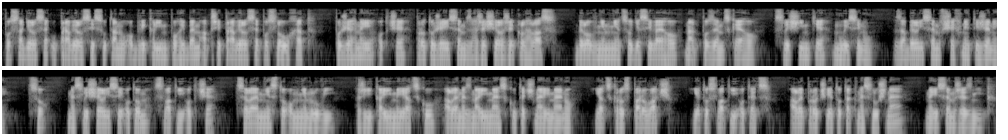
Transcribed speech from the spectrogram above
posadil se, upravil si sutanu obvyklým pohybem a připravil se poslouchat. Požehnej, otče, protože jsem zhřešil, řekl hlas. Bylo v něm něco děsivého, nadpozemského. Slyším tě, můj synu. Zabil jsem všechny ty ženy. Co? Neslyšel jsi o tom, svatý otče? Celé město o mně mluví. Říkají mi Jacku, ale neznají mé skutečné jméno. Jack Rozparovač? Je to svatý otec. Ale proč je to tak neslušné? Nejsem řezník.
